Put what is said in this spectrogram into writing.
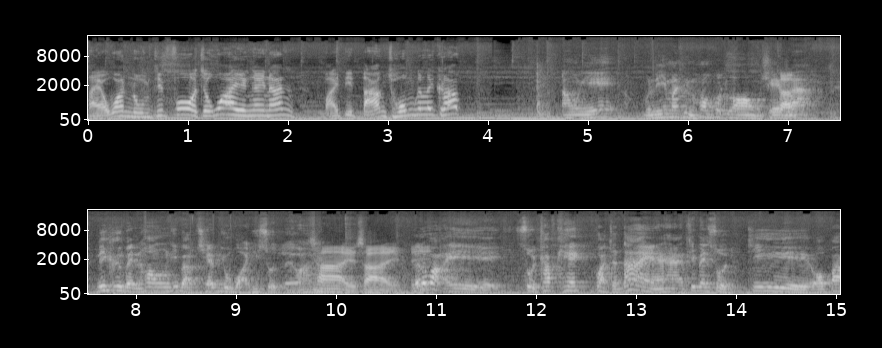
แต่ว่าหนุ่มจิฟโฟจะว่ายังไงนั้น ไปติดตามชมกันเลยครับ เอางี้ วันนี้มาถึงห้องทดลองของเชฟครับ แล้ว นี่คือเป็นห้องที่แบบเชฟอยู่บ่อยที่สุดเลยว่างั้น ใช่ใช่แล้วระหว่างไอ้สูตรคัพเค้กกว่าจะได้นะฮะ ที่เป็นสูตรที่โอป้า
